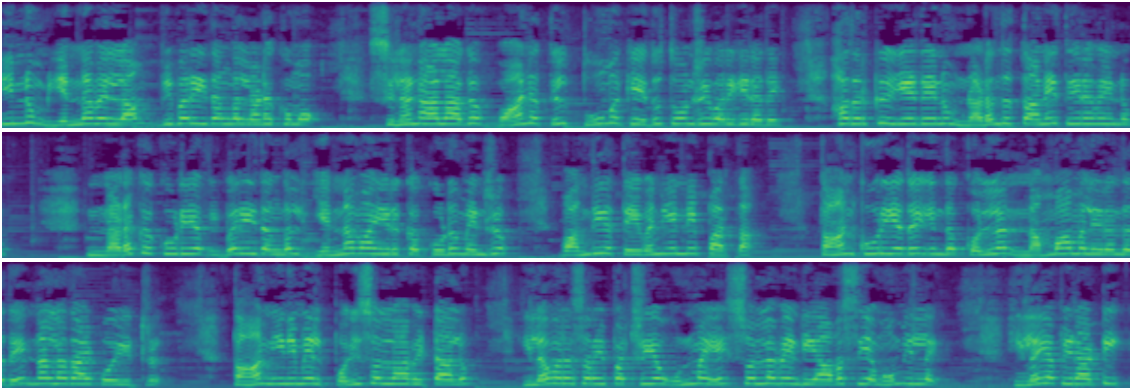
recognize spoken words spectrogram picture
இன்னும் என்னவெல்லாம் விபரீதங்கள் நடக்குமோ? சில நாளாக வானத்தில் தூமகேது தோன்றி வருகிறதே. அதற்கு ஏதேனும் நடந்துத்தானே தீர வேண்டும். நடக்கக்கூடிய விபரீதங்கள் என்னவாயிருக்கக்கூடும் என்று வந்தியத்தேவன் எண்ணி பார்த்தான். தான் கூறியதை இந்த கொல்லன் நம்பாமல் இருந்ததே நல்லதாய் போயிற்று. தான் இனிமேல் பொய் சொல்லாவிட்டாலும் இளவரசரை பற்றிய உண்மையை சொல்ல வேண்டிய அவசியமும் இல்லை. இளைய பிராட்டி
